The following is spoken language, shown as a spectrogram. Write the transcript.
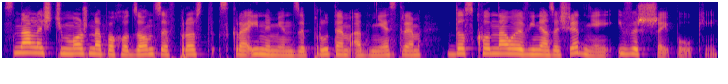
znaleźć można pochodzące wprost z krainy między Prutem a Dniestrem doskonałe wina ze średniej i wyższej półki.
